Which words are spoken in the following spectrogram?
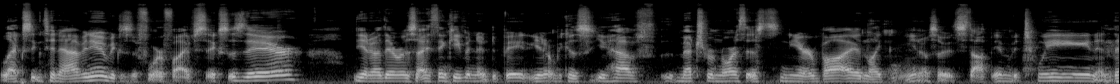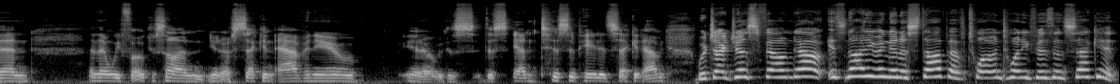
Lexington Avenue because the four, five, six is there. You know, there was I think even a debate, you know, because you have Metro North is nearby, and like you know, so it stop in between, and mm-hmm. then and then we focus on you know Second Avenue you know, because this anticipated Second Avenue, which I just found out, it's not even going to stop at 25th and Second.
